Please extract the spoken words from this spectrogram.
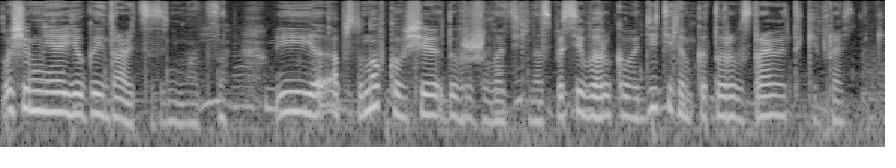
В общем, мне йогой нравится заниматься. И обстановка вообще доброжелательная. Спасибо руководителям, которые устраивают такие праздники.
